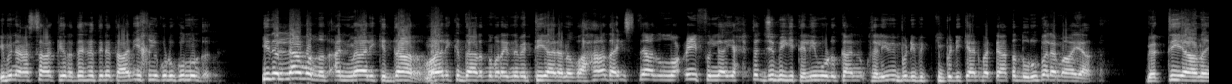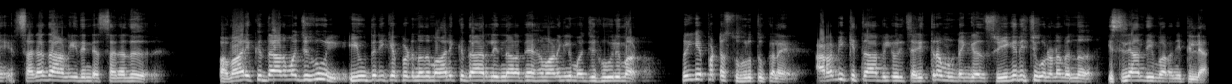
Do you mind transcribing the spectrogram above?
ഇബിൻ അസാക്കിർ അദ്ദേഹത്തിന്റെ താരീഖിൽ കൊടുക്കുന്നുണ്ട്. ഇതെല്ലാം വന്നത് അൻ മാലിക് ദാർ. മാലിക് ദാർ എന്ന് പറയുന്ന വ്യക്തി ആരാണ്? വഹാദ ഇസ്നാദുൽ ളഈഫ് യഹ്തജ് ബിഹി തെളിവ് കൊടുക്കാൻ തെളിവ് പിടി- പിടിക്കാൻ പറ്റാത്ത ദുർബലമായ വ്യക്തിയാണ് സനദാണ് ഇതിന്റെ സനദ്. മാലിക് ദാർ മജ്ഹൂൽ. ഈ ഉദ്ധരിക്കപ്പെടുന്നത് മാലിക് ദാറിൽ നിന്നാണ് അദ്ദേഹമാണെങ്കിൽ മജ്ഹൂലുമാണ്. പ്രിയപ്പെട്ട സുഹൃത്തുക്കളെ അറബി കിതാബിൽ ഒരു ചരിത്രമുണ്ടെങ്കിൽ അത് സ്വീകരിച്ചു കൊള്ളണമെന്ന് ഇസ്ലാന്തി പറഞ്ഞിട്ടില്ല.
